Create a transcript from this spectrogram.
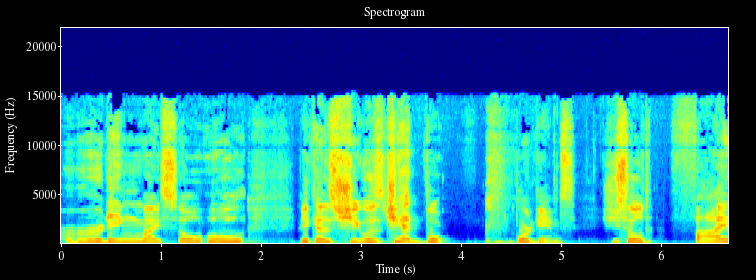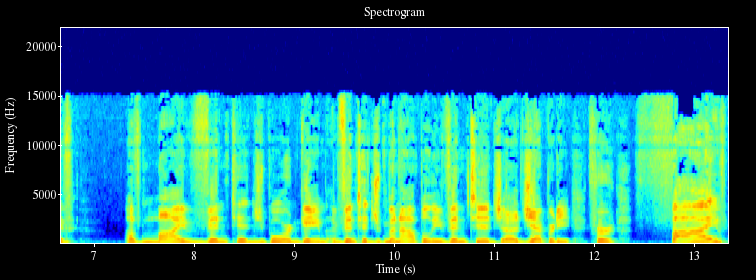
hurting my soul because she was she had bo- board games. She sold five of my vintage board game, vintage Monopoly, vintage uh, Jeopardy for five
